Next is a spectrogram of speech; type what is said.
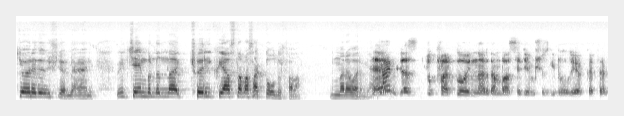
Ki öyle de düşünüyorum yani hani Will Chamberlain'la Curry kıyaslamasak da olur falan. Bunlara varım yani. Evet, biraz çok farklı oyunlardan bahsediyormuşuz gibi oluyor hakikaten.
